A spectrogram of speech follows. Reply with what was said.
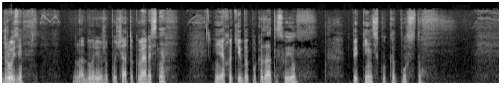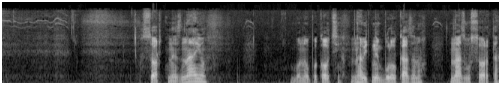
друзі! На дворі вже початок вересня. Я хотів би показати свою пекінську капусту. Сорт не знаю, бо на упаковці навіть не було вказано назву сорта.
